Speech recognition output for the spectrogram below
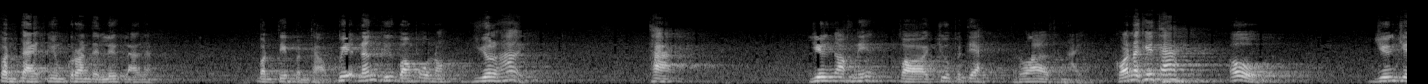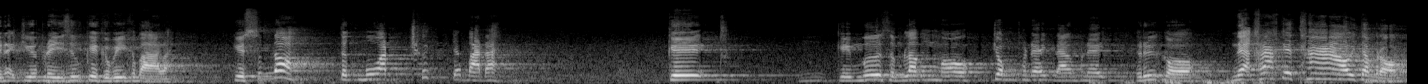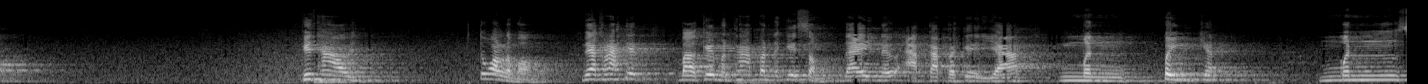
ប៉ុន្តែខ្ញុំគ្រាន់តែលើកឡើងថាបន្ទាបបន្ថោកពាក្យហ្នឹងគឺបងប្អូនអស់យល់ហើយថាយើងអ្នកគ្នាក៏ជួបប្រទះរាល់ថ្ងៃគ្រាន់តែគេថាអូយើងជាអ្នកជឿព្រះយេស៊ូវគេកវីក្បាលគេស្ដោះទឹកមាត់ឈឹកទៅបាត់ហើយគេ គេមើលសម្លឹងមកចុងភ្នែកដើមភ្នែកឬក៏អ្នកខ្លះគេថាឲ្យតែម្ដងគេថាឲ្យផ្ទាល់ហ្មងអ្នកខ្លះទៀតបើគេមិនថាប៉ុន្តែគេសំដែងនៅអកប្បកិរិយាមិនពេញចិត្តមិន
